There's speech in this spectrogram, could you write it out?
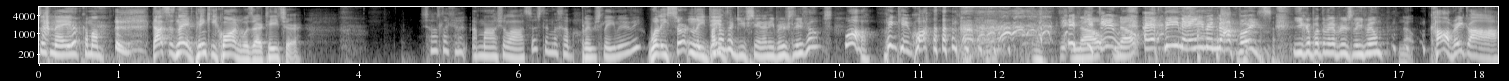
his name? Come on. That's his name. Pinky Kwan was our teacher. Sounds like a, a martial artist in like a Bruce Lee movie. Well, he certainly did. I don't think you've seen any Bruce Lee films. What? Pinky Kwan. If No, you do no. any name in that voice, you can put them in a Bruce Lee film. No. Corridor.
